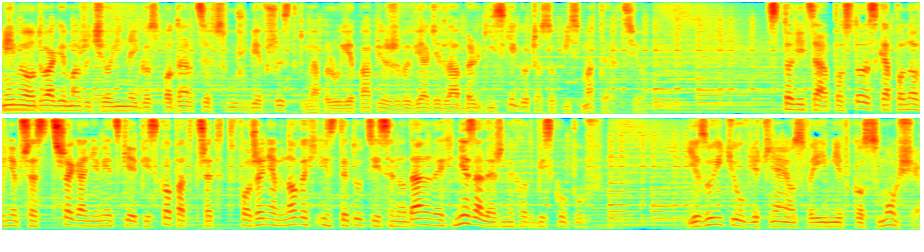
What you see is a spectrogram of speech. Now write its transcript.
Miejmy odwagę marzyć o innej gospodarce w służbie wszystkim, apeluje papież w wywiadzie dla belgijskiego czasopisma Tercio. Stolica Apostolska ponownie przestrzega niemiecki episkopat przed tworzeniem nowych instytucji synodalnych niezależnych od biskupów. Jezuici uwieczniają swoje imię w kosmosie.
